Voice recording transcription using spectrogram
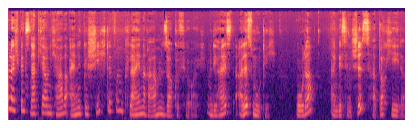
Hallo, ich bin's Nadja und ich habe eine Geschichte vom kleinen Rahmen Socke für euch. Und die heißt Alles mutig. Oder ein bisschen Schiss hat doch jeder.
